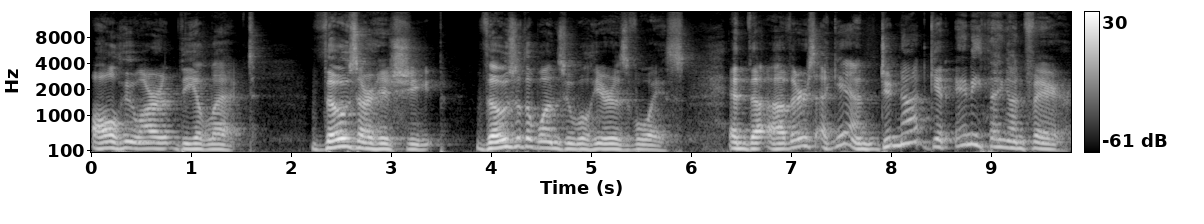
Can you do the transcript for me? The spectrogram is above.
all who are the elect. Those are his sheep. Those are the ones who will hear his voice. And the others, again, do not get anything unfair.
